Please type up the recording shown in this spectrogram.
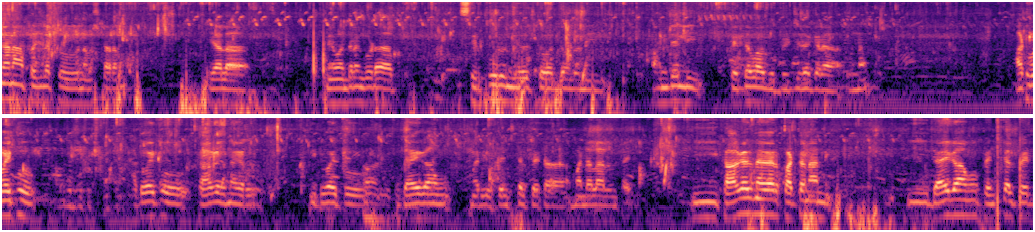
తెలంగాణ ప్రజలకు నమస్కారం. ఇవాళ మేమందరం కూడా సిర్పూరు నియోజకవర్గంలోని అందెల్లి పెద్దవాగు బ్రిడ్జ్ దగ్గర ఉన్నాం. అటువైపు అటువైపు కాగజ్ నగర్ ఇటువైపు దయగాం మరియు పెంచకల్పేట మండలాలు ఉంటాయి. ఈ కాగజ్ నగర్ పట్టణాన్ని ఈ దయగాము పెంచకల్పేట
